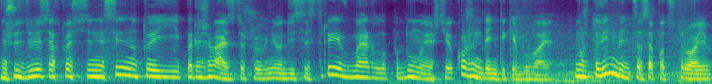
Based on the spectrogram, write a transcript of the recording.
Я щось дивлюся, хтось не сильно то і переживає за те, що в нього дві сестри вмерло. Подумаєш, я кожен день таке буває. Може, то він, блін, це все підстроїв.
